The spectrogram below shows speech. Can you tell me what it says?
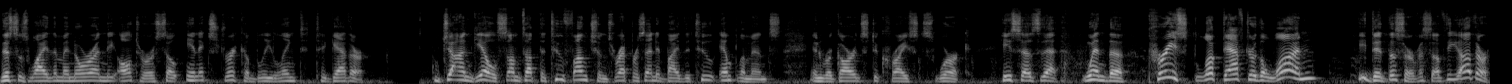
This is why the menorah and the altar are so inextricably linked together. John Gill sums up the two functions represented by the two implements in regards to Christ's work. He says that when the priest looked after the one, he did the service of the other.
